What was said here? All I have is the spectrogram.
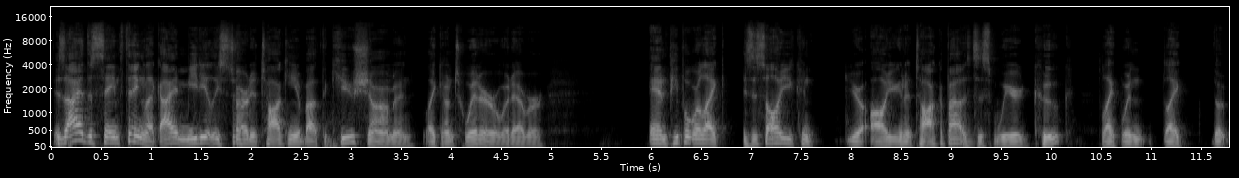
Is I had the same thing. Like I immediately started talking about the Q shaman, like on Twitter or whatever, and people were like, "Is this all you can? You're all you're going to talk about? Is this weird kook? Like when like." The,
